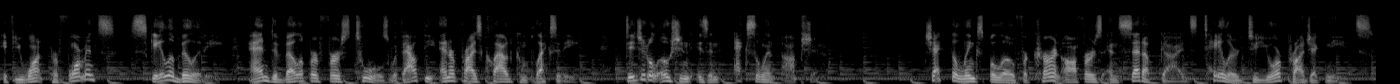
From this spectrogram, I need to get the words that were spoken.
If you want performance, scalability, and developer-first tools without the enterprise cloud complexity, DigitalOcean is an excellent option. Check the links below for current offers and setup guides tailored to your project needs.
